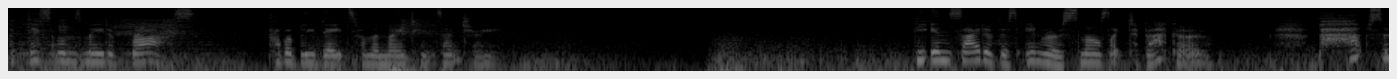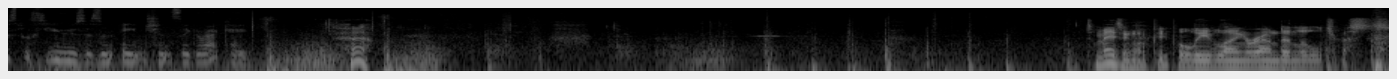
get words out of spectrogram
but this one's made of brass. Probably dates from the 19th century. The inside of this Inro smells like tobacco. Perhaps this was used as an ancient cigarette case. Huh. It's amazing what people leave lying around in little chests.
